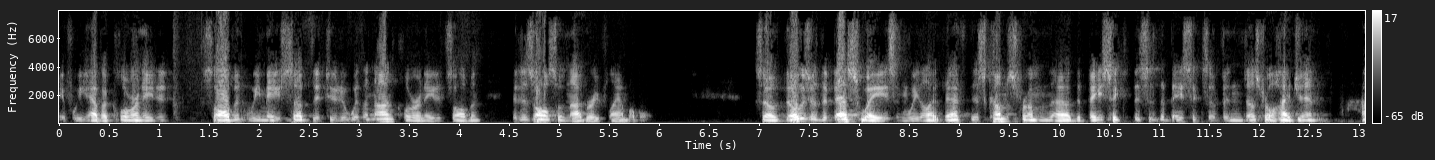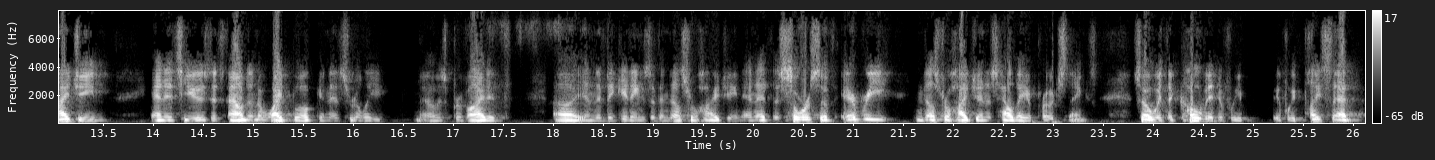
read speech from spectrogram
if we have a chlorinated solvent, we may substitute it with a non-chlorinated solvent that is also not very flammable. So those are the best ways, and we that. This comes from uh, the basic. This is the basics of industrial hygiene. Hygiene, and it's used. It's found in the White Book, and it's really you know, it was provided uh, in the beginnings of industrial hygiene, and at the source of every industrial hygienist how they approach things. So with the COVID, if we if we place that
